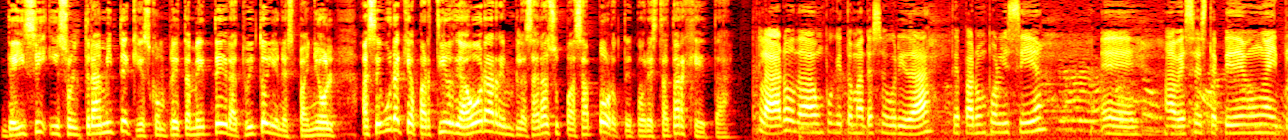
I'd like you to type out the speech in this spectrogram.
Daisy hizo el trámite, que es completamente gratuito y en español. Asegura que a partir de ahora reemplazará su pasaporte por esta tarjeta. Claro, da un poquito más de seguridad. Te para un policía, eh, a veces te piden un ID.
